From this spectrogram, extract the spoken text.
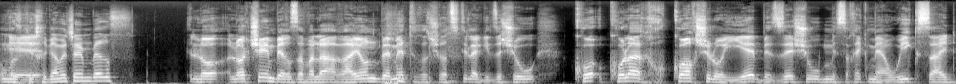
מזכיר לך אה, גם את צ'יימברס? לא, לא צ'יימברס, אבל הרעיון באמת שרציתי להגיד זה שהוא, כל, כל הכוח שלו יהיה בזה שהוא משחק מה weak side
